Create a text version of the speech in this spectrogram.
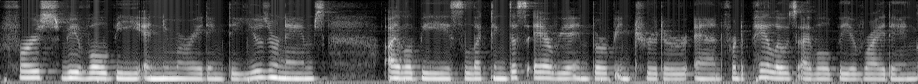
First, we will be enumerating the usernames. I will be selecting this area in burp intruder and for the payloads I will be writing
